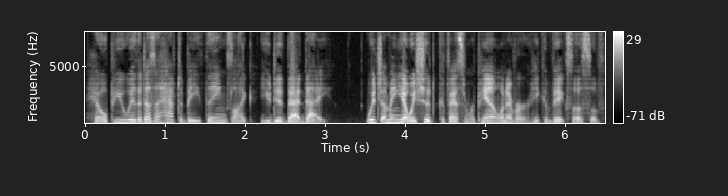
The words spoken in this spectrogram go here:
help you with. It doesn't have to be things like you did that day. Which I mean, yeah, we should confess and repent whenever he convicts us of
